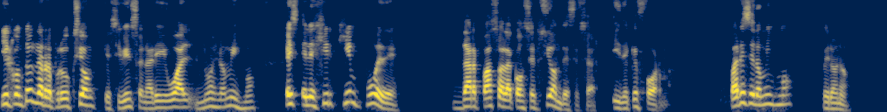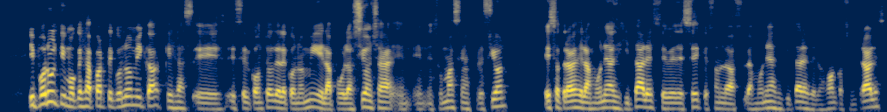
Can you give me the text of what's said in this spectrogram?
Y el control de reproducción, que si bien sonaría igual, no es lo mismo, es elegir quién puede dar paso a la concepción de ese ser y de qué forma. Parece lo mismo, pero no. Y por último, que es la parte económica, que es, eh, el control de la economía y la población ya en, su máxima expresión, es a través de las monedas digitales, CBDC, que son las, monedas digitales de los bancos centrales,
